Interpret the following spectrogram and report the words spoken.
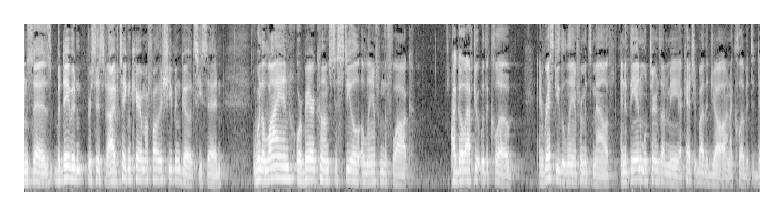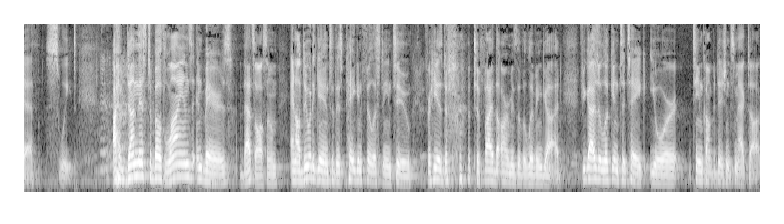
And says, But David persisted, I have taken care of my father's sheep and goats, he said. When a lion or bear comes to steal a lamb from the flock, I go after it with a club and rescue the lamb from its mouth. And if the animal turns on me, I catch it by the jaw and I club it to death. Sweet. I have done this to both lions and bears. That's awesome. And I'll do it again to this pagan Philistine too, for he has def- defied the armies of the living God. If you guys are looking to take your team competition smack talk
